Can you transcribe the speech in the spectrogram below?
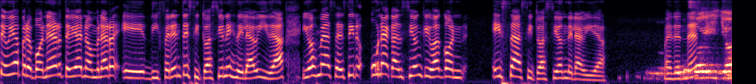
te voy a proponer, te voy a nombrar eh, diferentes situaciones de la vida y vos me vas a decir una canción que va con esa situación de la vida. ¿Me entendés? Soy yo,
